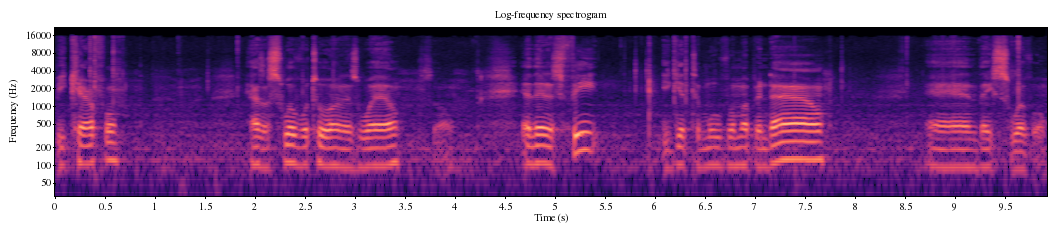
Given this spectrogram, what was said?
be careful. Has a swivel to it as well. So, And then his feet, you get to move them up and down and they swivel.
